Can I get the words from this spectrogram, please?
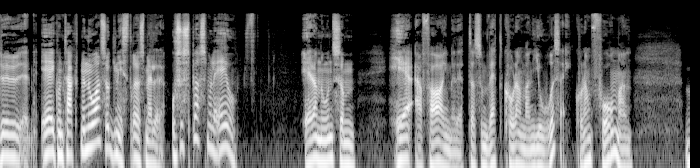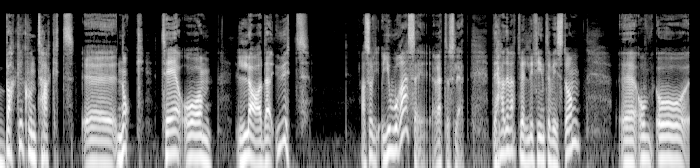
du er i kontakt med noe, så gnistrer og smeller det. Og så spørsmålet er jo Er det noen som har erfaring med dette, som vet hvordan man gjorde seg? Hvordan får man bakkekontakt eh, nok til å lade ut? Altså gjorde seg, rett og slett. Det hadde vært veldig fint å vite om. Uh, og, og,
